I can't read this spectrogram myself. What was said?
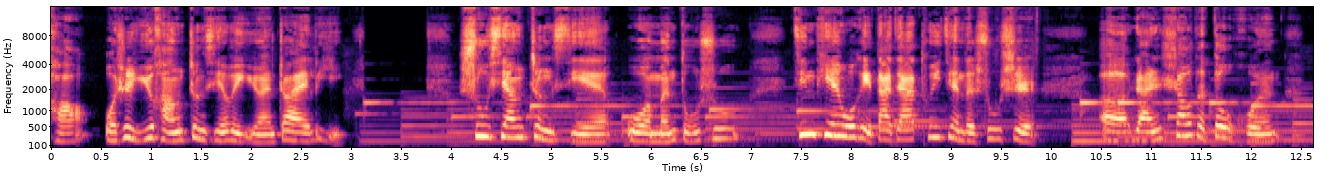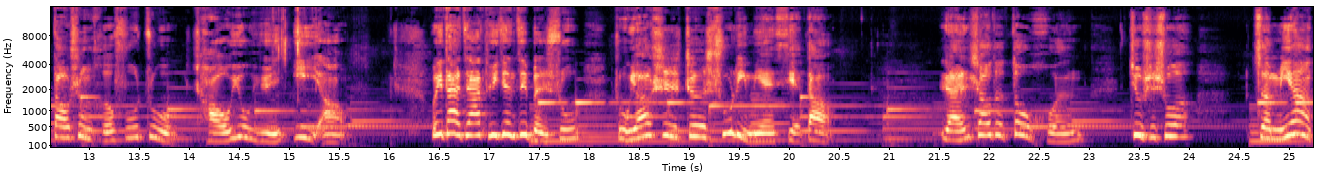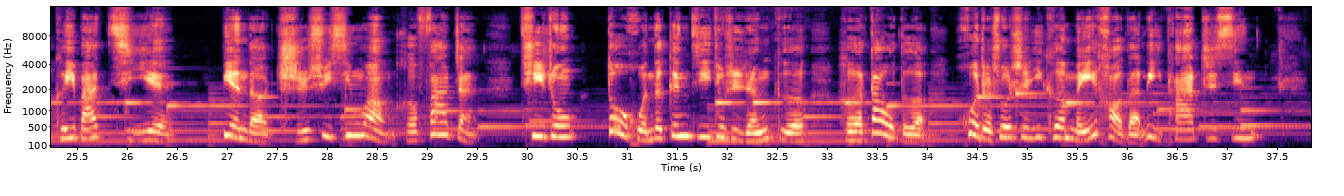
好，我是余杭政协委员赵爱丽。书香政协，我们读书。今天我给大家推荐的书是，呃，《燃烧的斗魂》，稻盛和夫著，曹又云译啊。为大家推荐这本书，主要是这书里面写到，燃烧的斗魂，就是说，怎么样可以把企业变得持续兴旺和发展。其中斗魂的根基就是人格和道德，或者说是一颗美好的利他之心。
